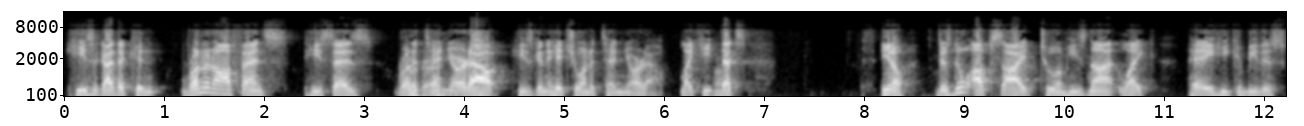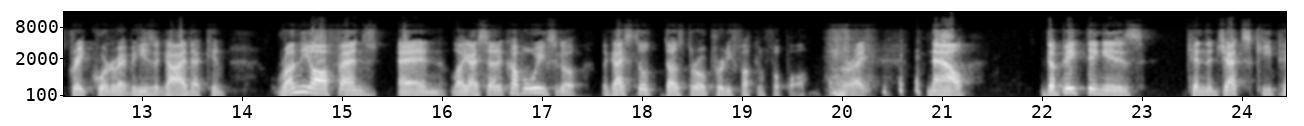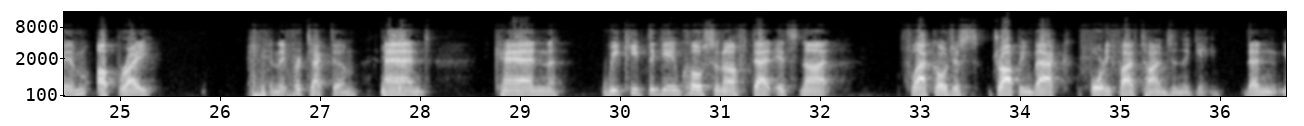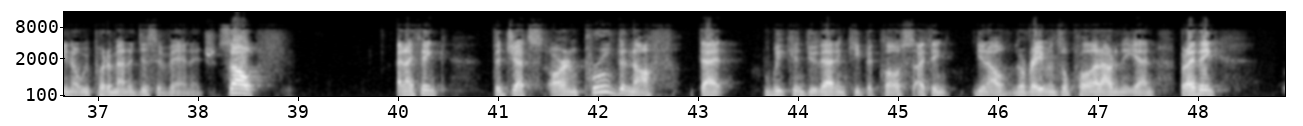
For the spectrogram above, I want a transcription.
he's a guy that can run an offense. He says run okay. a 10 yard out. He's going to hit you on a 10 yard out. Like he, huh. that's, you know, there's no upside to him. He's not like, hey, he could be this great quarterback, but he's a guy that can run the offense. And like I said a couple weeks ago, the guy still does throw a pretty fucking football. All right. now, the big thing is, can the Jets keep him upright? Can they protect him? And can we keep the game close enough that it's not Flacco just dropping back 45 times in the game? Then, you know, we put him at a disadvantage. So, and I think the Jets are improved enough that we can do that and keep it close. I think, you know, the Ravens will pull it out in the end. But I think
